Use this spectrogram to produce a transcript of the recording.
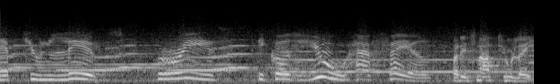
Neptune lives, breathes, because you have failed. But it's not too late.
